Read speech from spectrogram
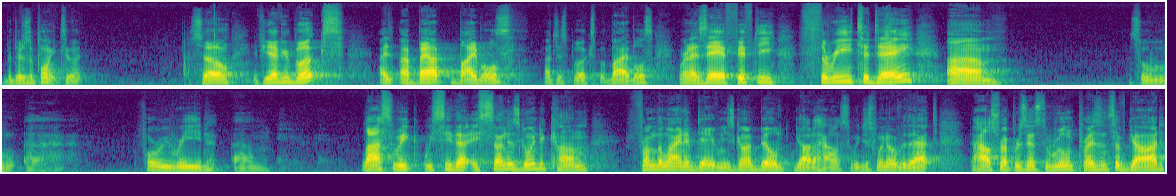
but there's a point to it. So if you have your books, about Bibles, not just books, but Bibles, we're in Isaiah 53 today. Um, so, uh, before we read, um, last week we see that a son is going to come from the line of David, and he's going to build God a house. We just went over that. The house represents the rule and presence of God,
